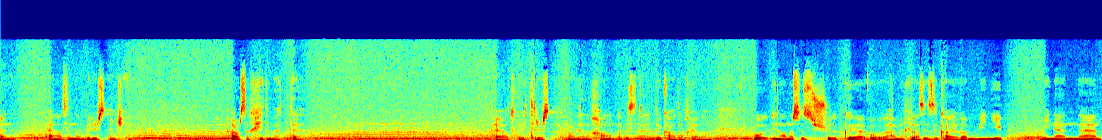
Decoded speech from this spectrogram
Yəni ən azından bilirsən ki, harca xidmətdə həyatını itirirsən. Yəni xanım da bizdən idi, qadın xəyala. O inanırsınız şülübqaya, o həmin xilasedici qayığa minib, minəndən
